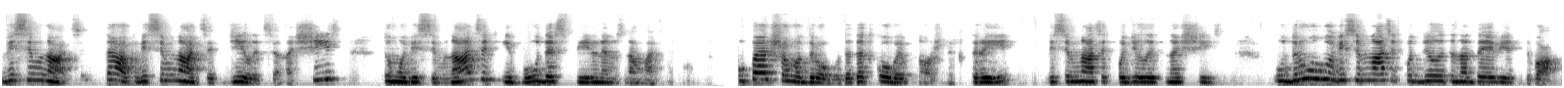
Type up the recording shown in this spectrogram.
18. Так, 18 ділиться на 6, тому 18 і буде спільним знаменником. У першого дробу додатковий множник 3, 18 поділити на 6. У другого 18 поділити на 9 – 2.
